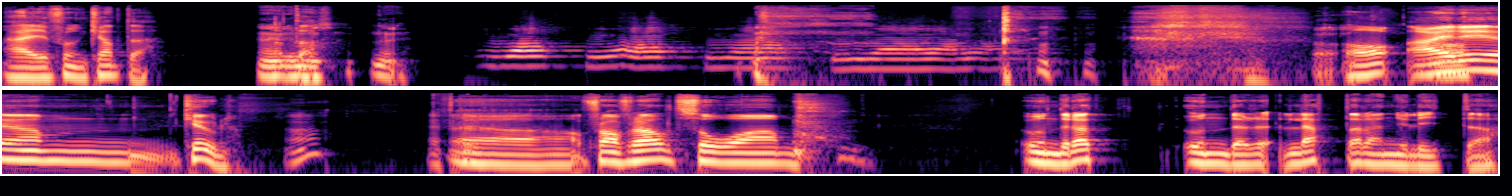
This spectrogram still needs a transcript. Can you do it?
Nej, det funkar inte. Nej, måste, nu. Ja, nej det är um, kul. Häftigt. Uh, framförallt så um, underlätt, underlättar den ju lite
